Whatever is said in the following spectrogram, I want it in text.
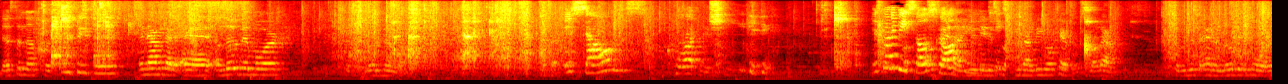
That's enough for two people. And now we gotta add a little bit more. Okay. It sounds crunchy. it's going to be so Okay, soft. now you need to slow, you gotta be more careful. Slow down. So we just add a little bit more.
